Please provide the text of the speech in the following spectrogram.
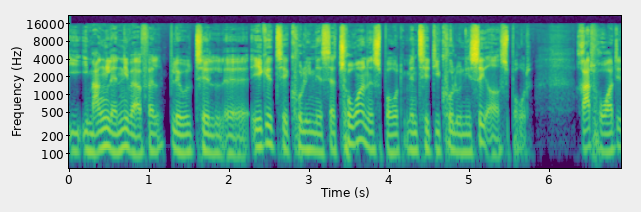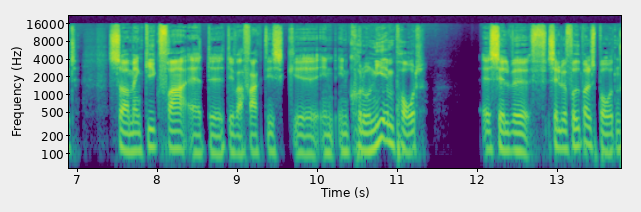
i, i mange lande i hvert fald, blev til, øh, ikke til kolonisatorernes sport, men til de koloniserede sport. Ret hurtigt. Så man gik fra, at øh, det var faktisk øh, en, en koloniimport, øh, selve, selve fodboldsporten,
